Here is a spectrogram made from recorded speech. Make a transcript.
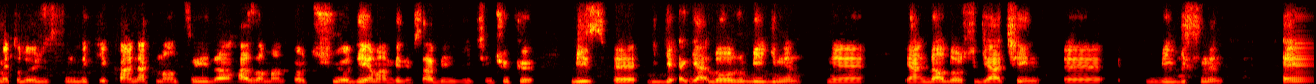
metodolojisindeki kaynak mantığıyla her zaman örtüşüyor diyemem bilimsel bilgi için. Çünkü biz e, doğru bilginin e, yani daha doğrusu gerçeğin e, bilgisinin en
